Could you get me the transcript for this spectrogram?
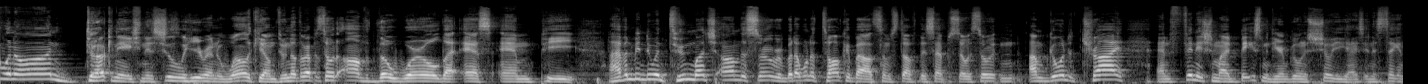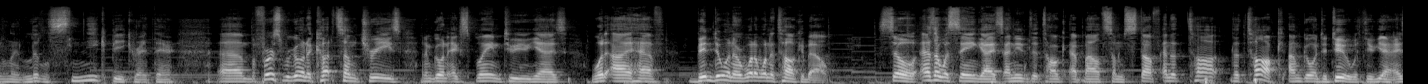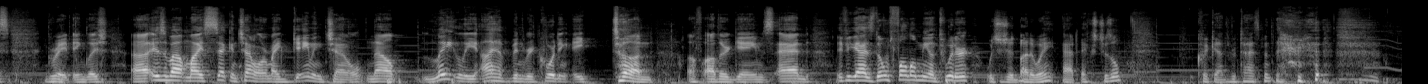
going on, Duck Nation? It's Chizle here and welcome to another episode of The World SMP. I haven't been doing too much on the server, but I want to talk about some stuff this episode, so I'm going to try and finish my basement here. I'm going to show you guys in a second, a little sneak peek right there. Um, but first we're going to cut some trees, and I'm going to explain to you guys what I have been doing or what I want to talk about. So, as I was saying guys, I needed to talk about some stuff, and the, talk, the talk I'm going to do with you guys, great English, uh, is about my second channel, or my gaming channel. Now, lately I have been recording a ton of other games, and if you guys don't follow me on Twitter, which you should by the way, at xChizle, quick advertisement there.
